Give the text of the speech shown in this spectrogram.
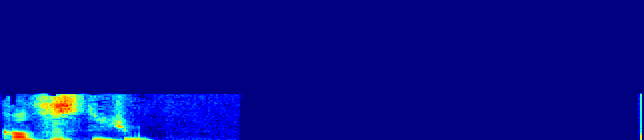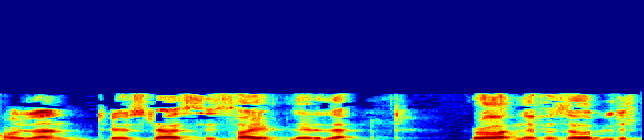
Kansas City hücumu. O yüzden Travis sahipleri de rahat nefes alabilir.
